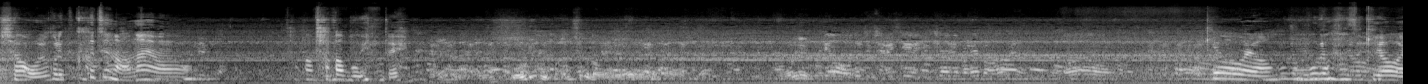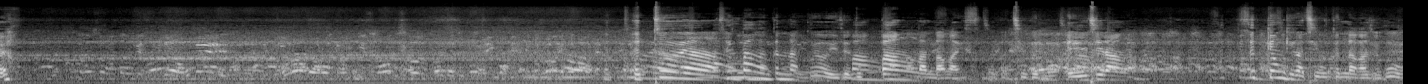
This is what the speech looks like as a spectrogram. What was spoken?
제가 얼굴이 크진 않아요. 작아 보이는데. 머리를 만지고 나오네. 원래 귀여워요. 공보경 선수 귀여워요. 배투야 생방은 끝났고요. 이제 녹방만 남아 있습니다. 지금 LG랑 습 경기가 지금 끝나가지고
